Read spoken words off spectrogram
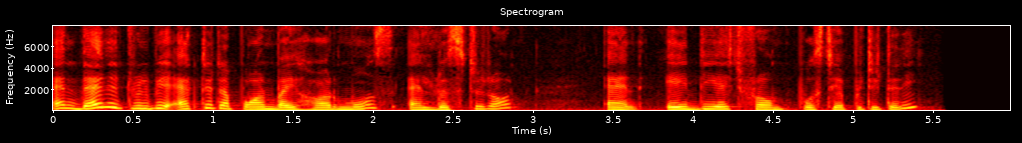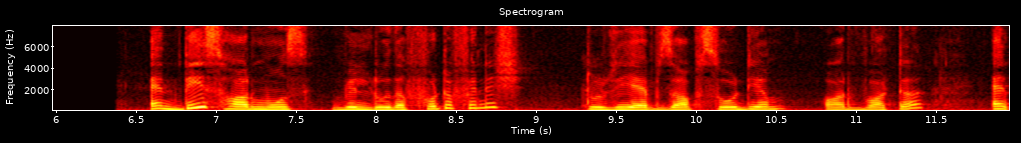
and then it will be acted upon by hormones aldosterone and ADH from posterior pituitary and these hormones will do the photofinish to reabsorb sodium or water and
